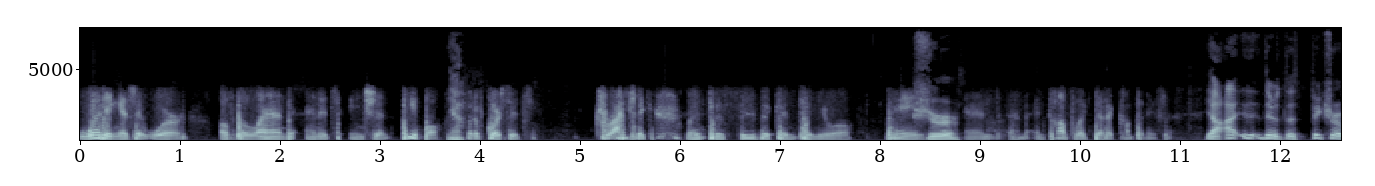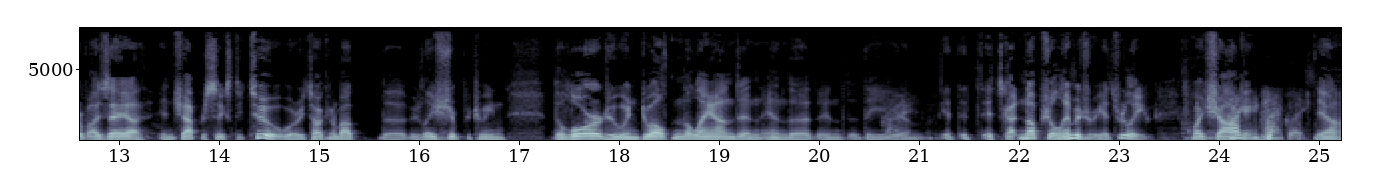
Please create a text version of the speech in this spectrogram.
wedding, as it were, of the land and its ancient people. Yeah. But of course, it's tragic, right, to see the continual pain Sure. and, and and conflict that accompanies it. Yeah, I, there's the picture of Isaiah in chapter 62 where he's talking about the relationship between the Lord who indwelt in the land and and the and the um, it, it it's got nuptial imagery. It's really quite shocking. Right, exactly. Yeah.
